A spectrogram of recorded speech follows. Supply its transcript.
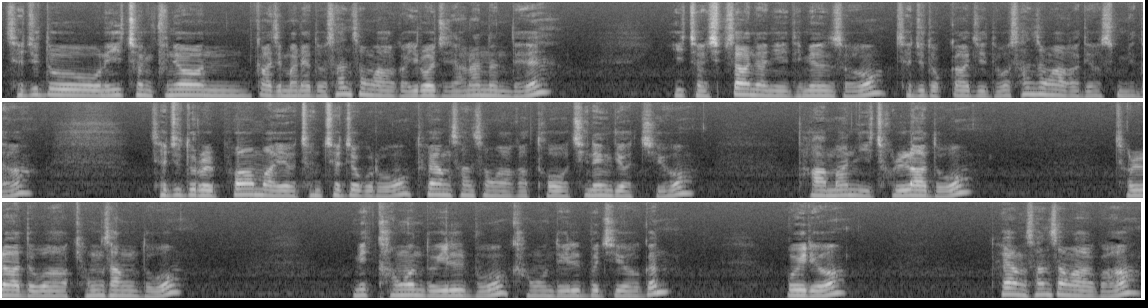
제주도는 2009년까지만 해도 산성화가 이루어지지 않았는데 2014년이 되면서 제주도까지도 산성화가 되었습니다. 제주도를 포함하여 전체적으로 토양 산성화가 더 진행되었지요. 다만 이 전라도, 전라도와 경상도 및 강원도 일부, 강원도 일부 지역은 오히려 토양 산성화가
